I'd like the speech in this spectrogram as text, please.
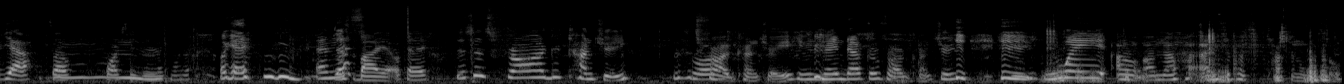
Yeah, so watch these in the commercial. Okay, And just this, buy it. Okay. this is Frog Country. This is Frog. Frog Country. He was named after Frog Country. Wait, oh, I'm not. I'm supposed to talk in a whistle.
